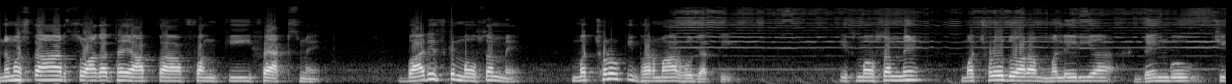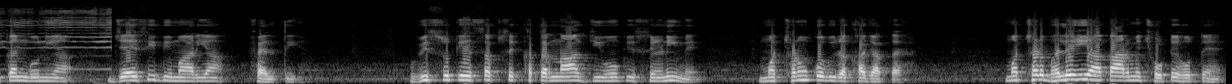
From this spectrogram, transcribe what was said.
नमस्कार, स्वागत है आपका फंकी फैक्ट्स में। बारिश के मौसम में मच्छरों की भरमार हो जाती है। इस मौसम में मच्छरों द्वारा मलेरिया, डेंगू, चिकनगुनिया जैसी बीमारियाँ फैलती हैं। विश्व के सबसे खतरनाक जीवों की श्रेणी में मच्छरों को भी रखा जाता है। मच्छर भले ही आकार में छोटे होते हैं,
